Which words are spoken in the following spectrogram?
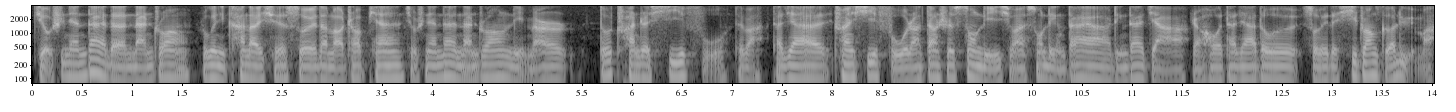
九十年代的男装，如果你看到一些所谓的老照片，九十年代男装里面都穿着西服，对吧？大家穿西服，然后当时送礼喜欢送领带啊、领带夹，然后大家都所谓的西装革履嘛。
